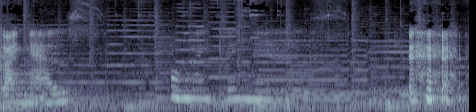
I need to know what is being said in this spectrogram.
goodness. Oh my goodness.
